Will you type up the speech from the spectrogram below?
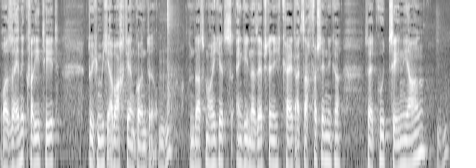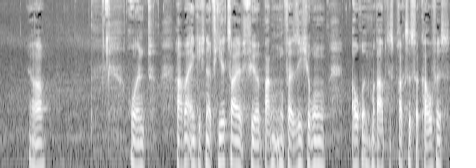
oder seine Qualität durch mich erbracht werden konnte. Mhm. Und das mache ich jetzt eigentlich in der Selbstständigkeit als Sachverständiger seit gut zehn Jahren. Mhm. Ja. Und habe eigentlich eine Vielzahl für Banken, Versicherungen, auch im Rahmen des Praxisverkaufes,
